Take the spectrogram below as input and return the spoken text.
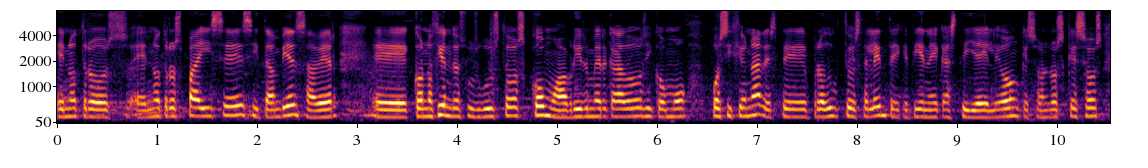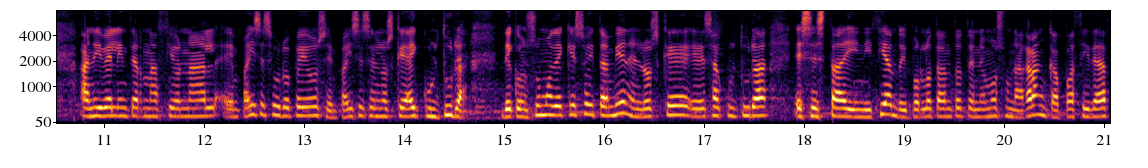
en otros, en otros países y también saber, eh, conociendo sus gustos, cómo abrir mercados y cómo posicionar este producto excelente que tiene Castilla y León, que son los quesos a nivel internacional en países europeos, en países en los que hay cultura de consumo de queso y también en los que esa cultura se está iniciando y por lo tanto tenemos una gran capacidad capacidad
